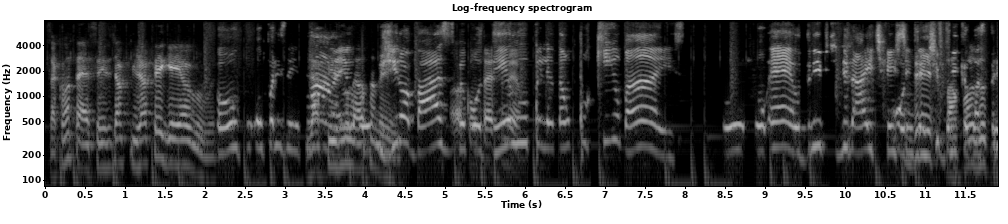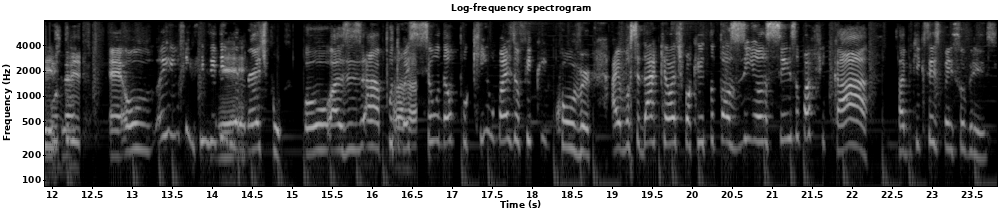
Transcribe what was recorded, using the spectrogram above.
Isso acontece, hein? Já, já peguei algumas. Ou, ou por exemplo, Já ah, eu, eu giro a base do meu modelo mesmo. pra ele andar um pouquinho mais. Ou, ou- é, o drift de night que a gente O sempre drift, brinca famoso bastante, drift. o né? É, ou, enfim, vocês entenderam, né? Tipo, ou às vezes, ah, puta, Aham. mas se eu andar um pouquinho mais eu fico em cover. Aí você dá aquela, tipo, aquele totozinho assim só pra ficar. Sabe? O que, que vocês pensam sobre isso?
